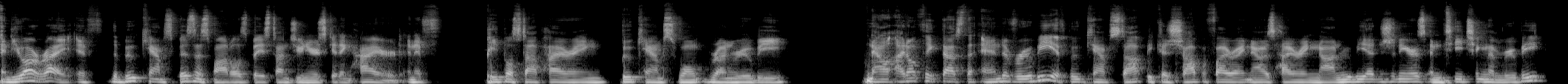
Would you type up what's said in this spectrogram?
And you are right. If the boot camp's business model is based on juniors getting hired, and if people stop hiring, boot camps won't run Ruby. Now, I don't think that's the end of Ruby if boot camps stop because Shopify right now is hiring non Ruby engineers and teaching them Ruby.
